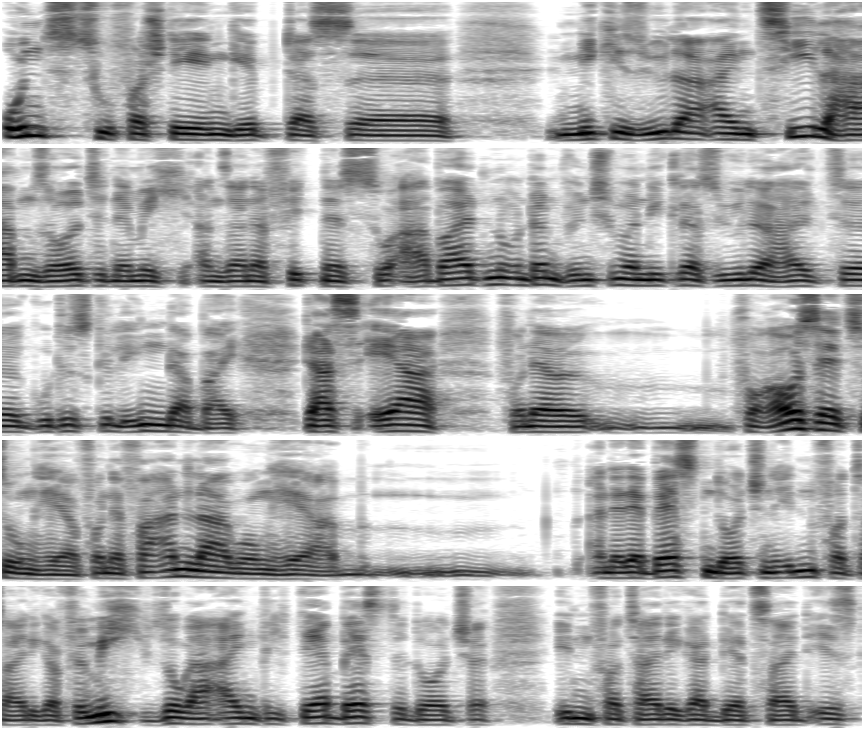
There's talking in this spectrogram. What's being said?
uns zu verstehen gibt, dass äh, Niki Süle ein Ziel haben sollte, nämlich an seiner Fitness zu arbeiten. Und dann wünschen wir Niklas Süle halt äh, gutes Gelingen dabei. Dass er von der Voraussetzung her, von der Veranlagung her, einer der besten deutschen Innenverteidiger, für mich sogar eigentlich der beste deutsche Innenverteidiger derzeit ist,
